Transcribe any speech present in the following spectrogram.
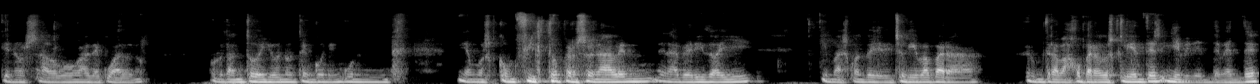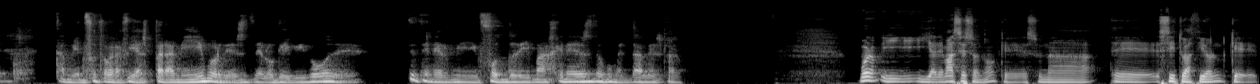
que no es algo adecuado. ¿no? Por lo tanto, yo no tengo ningún digamos, conflicto personal en, en haber ido allí, y más cuando he dicho que iba para un trabajo para dos clientes y evidentemente también fotografías para mí, porque es de lo que vivo, de, tener mi fondo de imágenes documentales. Claro. Bueno, y, además eso, ¿no? Que es una eh, situación que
